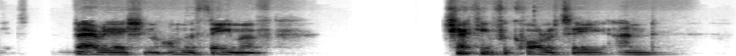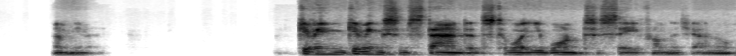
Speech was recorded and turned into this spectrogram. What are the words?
It's variation on the theme of checking for quality and um, you know giving giving some standards to what you want to see from the journal.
